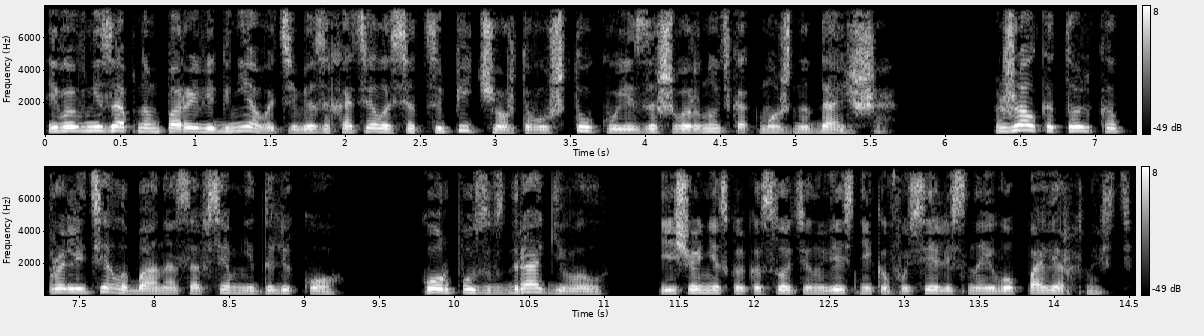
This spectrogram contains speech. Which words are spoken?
и во внезапном порыве гнева тебе захотелось отцепить чертову штуку и зашвырнуть как можно дальше. Жалко только, пролетела бы она совсем недалеко. Корпус вздрагивал, еще несколько сотен вестников уселись на его поверхность.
